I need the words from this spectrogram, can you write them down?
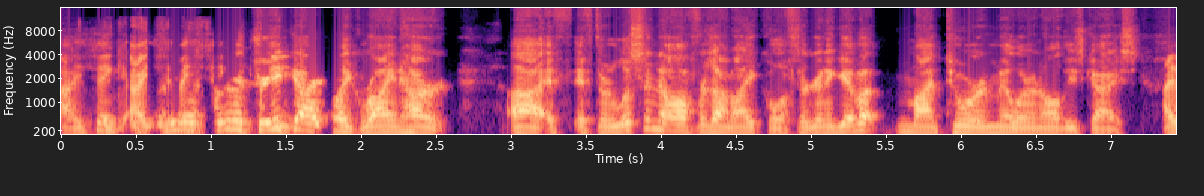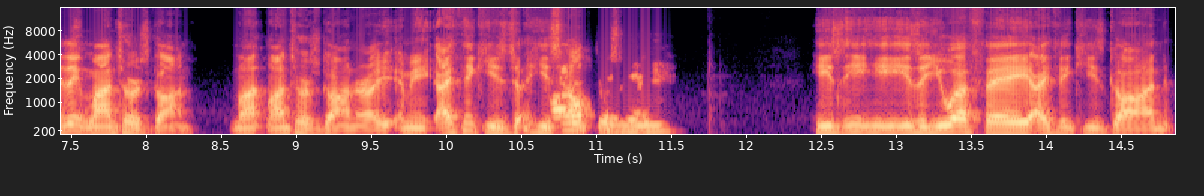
I think I, I If think they're going to trade guys like Reinhart. Uh, if, if they're listening to offers on Eichel, if they're going to give up Montour and Miller and all these guys, I think Montour's gone. Mon- Montour's gone, right? I mean, I think he's he's helped us. He's he, he's a UFA. I think he's gone,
